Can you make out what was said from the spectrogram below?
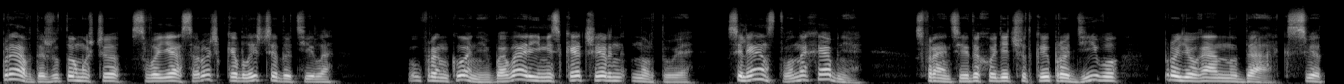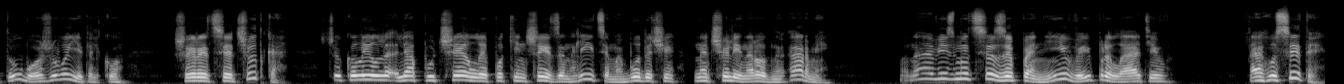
Правда ж у тому, що своя сорочка ближче до тіла. У Франконі, в Баварії міська чернь нуртує, селянство нахабніє. З Франції доходять чутки про діву, про Йоганну д'Арк, святу Божу воїтельку. Шириться чутка, що коли La Pucelle покінчить з англійцями, будучи на чолі народної армії, вона візьметься за панів і прелатів. А гусити?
